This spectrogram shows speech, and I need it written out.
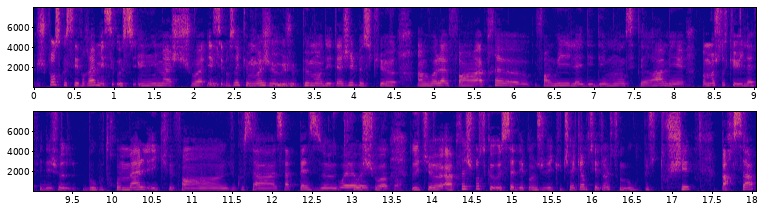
je pense que c'est vrai, mais c'est aussi une image, tu vois. Et Oui. c'est pour ça que moi, je, je peux m'en détacher parce que, hein, voilà, enfin, après, euh, enfin, oui, il a des démons, etc. Mais enfin, moi, je trouve qu'il a fait des choses beaucoup trop mal et que, enfin, du coup, ça, ça pèse euh, Ouais, trop, ouais, tu vois. Donc euh, après, je pense que aussi ça dépend du vécu de chacun parce qu'il y a des gens qui sont beaucoup plus touchés par ça.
